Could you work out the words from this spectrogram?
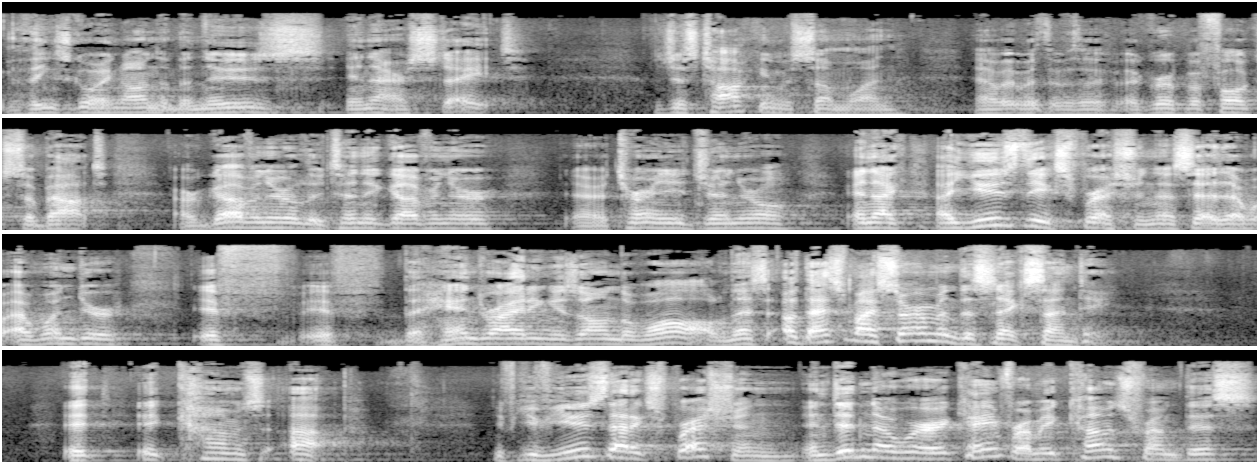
the things going on in the news in our state. I was just talking with someone, uh, with, with a, a, group of folks about our governor, lieutenant governor, uh, attorney general, and I, I used the expression. I said, I, I, wonder if if the handwriting is on the wall. And that's oh, that's my sermon this next Sunday. It it comes up. If you've used that expression and didn't know where it came from, it comes from this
